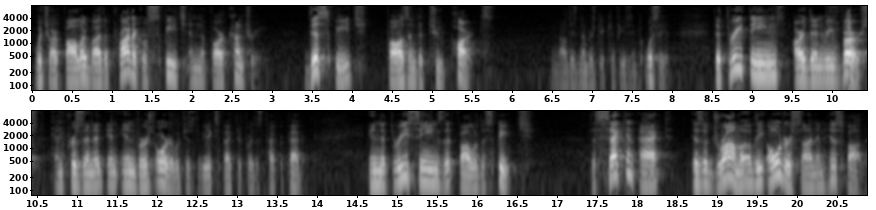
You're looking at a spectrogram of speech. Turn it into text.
which are followed by the prodigal's speech in the far country. This speech falls into two parts. And all these numbers get confusing, but we'll see it. The three themes are then reversed and presented in inverse order, which is to be expected for this type of pattern, in the three scenes that follow the speech. The second act is a drama of the older son and his father.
